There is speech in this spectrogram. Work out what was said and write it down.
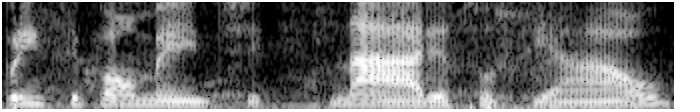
principalmente na área social,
